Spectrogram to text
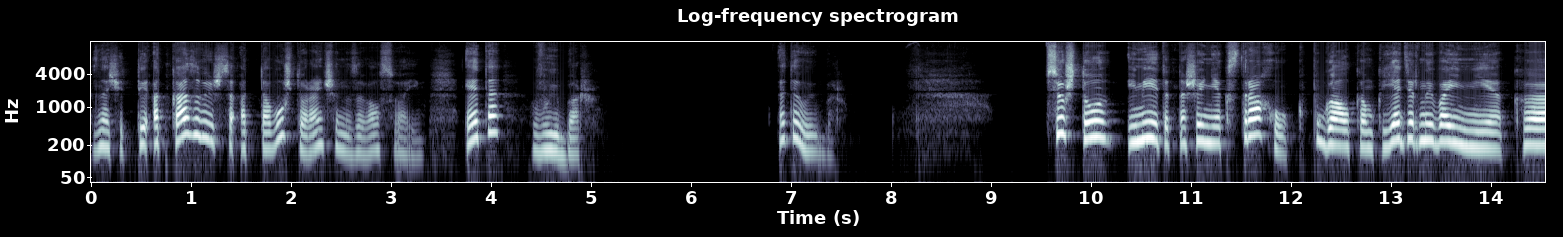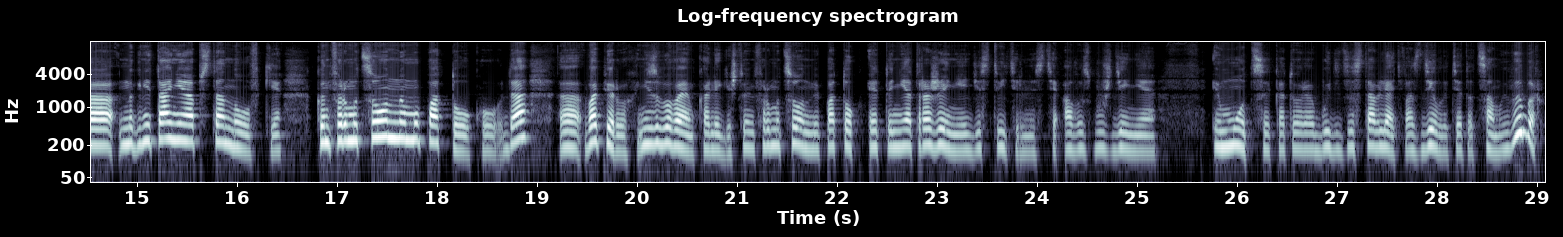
значит, ты отказываешься от того, что раньше называл своим. Это выбор. Это выбор. Все, что имеет отношение к страху, к пугалкам, к ядерной войне, к нагнетанию обстановки, к информационному потоку. Да? Э, во-первых, не забываем, коллеги, что информационный поток – это не отражение действительности, а возбуждение эмоции, которая будет заставлять вас делать этот самый выбор,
